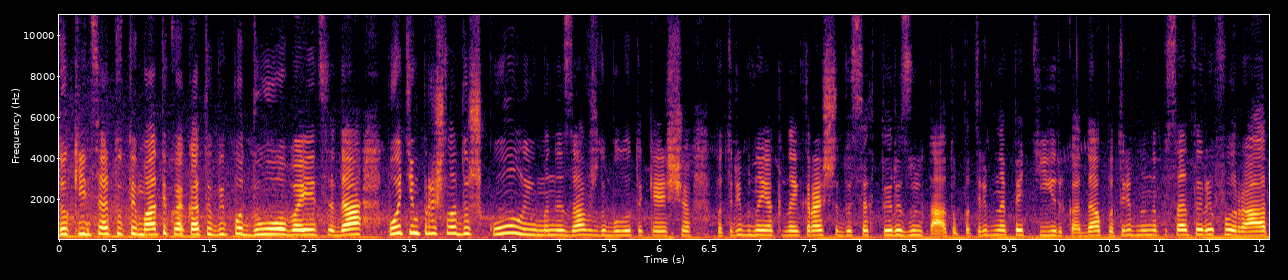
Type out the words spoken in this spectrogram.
до кінця ту тематику, яка тобі подобається. Да? Потім прийшла до школи, і у мене завжди було таке, що потрібно якнайкраще досягти результату, потрібна п'ятірка, да? потрібно написати реферат.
